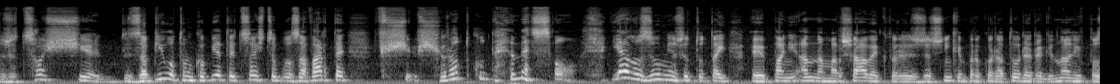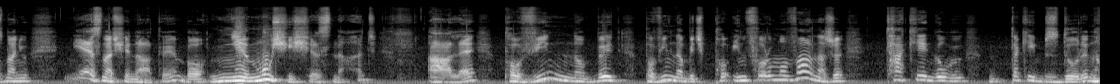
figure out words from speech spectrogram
że coś się zabiło tą kobietę, coś, co było zawarte w, w, środku DMSO. Ja rozumiem, że tutaj e, pani Anna Marszałek, która jest rzecznikiem prokuratury regionalnej w Poznaniu, nie zna się na tym, bo nie musi się znać, ale powinno być, powinna być poinformowana, że takiego, takiej bzdury no,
